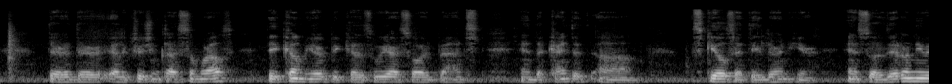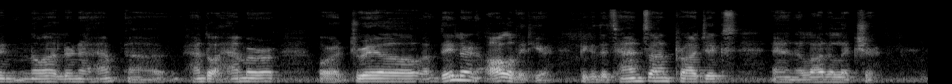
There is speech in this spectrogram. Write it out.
their their electrician class somewhere else. they come here because we are so advanced in the kind of um, skills that they learn here. And so they don't even know how to learn a ham, uh, handle a hammer or a drill. They learn all of it here because it's hands-on projects and a lot of lecture.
